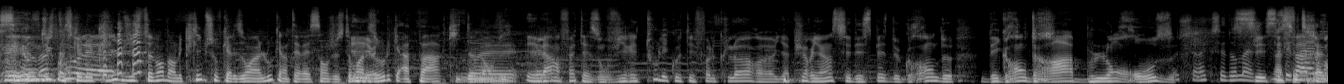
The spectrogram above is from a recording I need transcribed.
C'est dommage parce coup, que euh, le clip, justement, dans le clip, je trouve qu'elles ont un look intéressant. Justement, Et elles ont un look à part qui donne Ouais. envie. Et là, en fait, elles ont viré tous les côtés folklore. Il n'y a plus rien. C'est des espèces de grandes, des grands draps blancs roses. C'est vrai que c'est dommage. C'est Ah, c'est c'est fade. très En fait,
